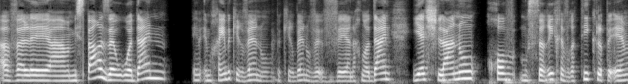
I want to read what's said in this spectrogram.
אבל אה, המספר הזה הוא עדיין הם, הם חיים בקרבנו בקרבנו ו, ואנחנו עדיין יש לנו חוב מוסרי חברתי כלפיהם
